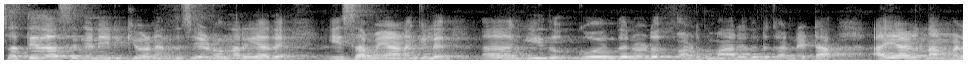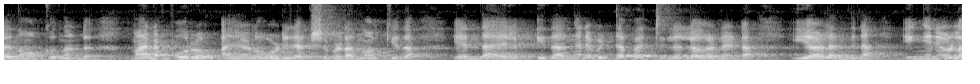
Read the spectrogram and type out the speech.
സത്യദാസ് ഇങ്ങനെ ഇരിക്കുവാണ്. എന്ത് ചെയ്യണമെന്നറിയാതെ ഈ സമയമാണെങ്കിൽ ഗീതു ഗോവിന്ദനോട് അവിടുന്ന് മാറി നിന്നിട്ട് കണ്ടിട്ടാ. അയാൾ നമ്മളെ നോക്കുന്നുണ്ട്. മനഃപൂർവം അയാൾ ഓടി രക്ഷപ്പെടാൻ നോക്കിയതാ. എന്തായാലും ഇതങ്ങനെ വിട്ടാൽ പറ്റില്ലല്ലോ കണ്ണേട്ടാ. ഇയാൾ എന്തിനാ ഇങ്ങനെയുള്ള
